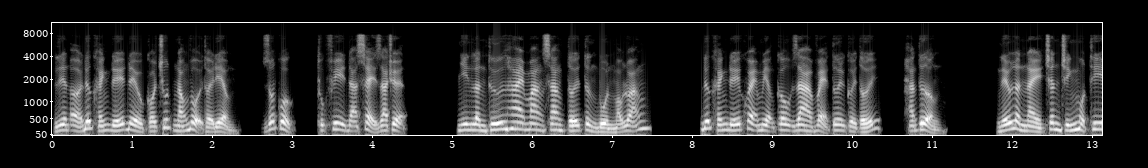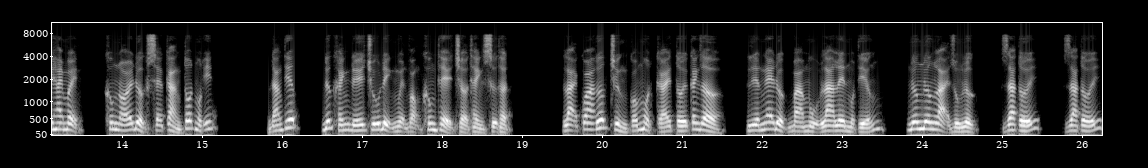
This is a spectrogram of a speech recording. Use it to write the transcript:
Liên ở Đức Khánh Đế đều có chút nóng vội thời điểm, rốt cuộc, thuộc phi đã xảy ra chuyện. Nhìn lần thứ hai mang sang tới từng buồn máu loãng. Đức Khánh Đế khỏe miệng câu ra vẻ tươi cười tới, hắn tưởng. Nếu lần này chân chính một thi hai mệnh, không nói được sẽ càng tốt một ít. Đáng tiếc, Đức Khánh Đế chú định nguyện vọng không thể trở thành sự thật. Lại qua ước chừng có một cái tới canh giờ, liền nghe được bà mụ la lên một tiếng, nương nương lại dùng lực, ra tới, ra tới.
